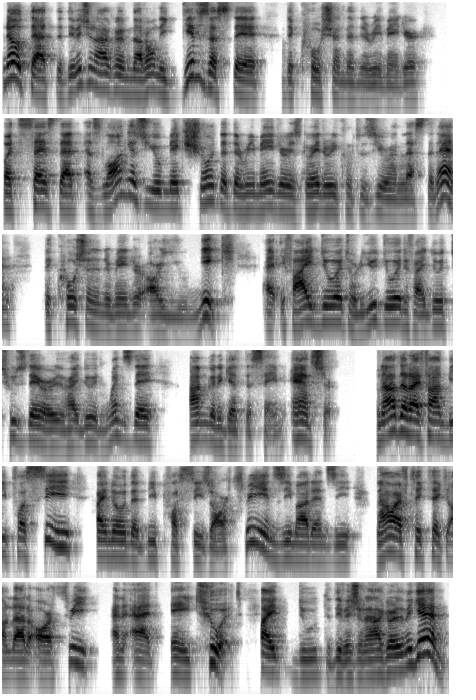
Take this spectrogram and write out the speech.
Note that the division algorithm not only gives us the, the quotient and the remainder, but says that as long as you make sure that the remainder is greater or equal to zero and less than n, the quotient and the remainder are unique. Uh, if I do it or you do it, if I do it Tuesday or if I do it Wednesday, I'm going to get the same answer. Now that I found B plus C, I know that B plus C is R3 in Z mod NZ. Now I've take, take on that R3 and add A to it. I do the division algorithm again.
